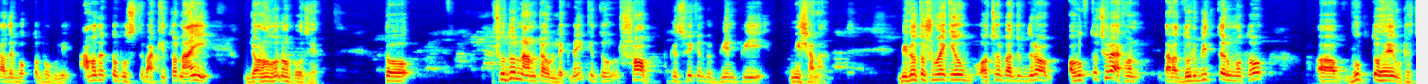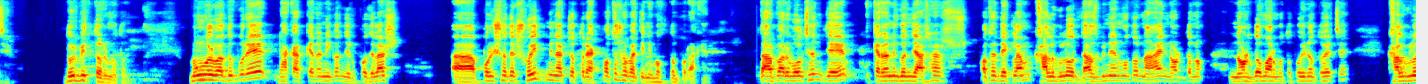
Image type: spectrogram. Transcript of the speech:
তাদের বক্তব্যগুলি, আমাদের তো বুঝতে বাকি তো নাই, জনগণও বোঝে। তো শুধু নামটা উল্লেখ নেই, কিন্তু সব কিছুই কিন্তু বিএনপি নিশানা। বিগত সময় কেউ বছর বা যুগ ধরে অভুক্ত ছিল, এখন তারা দুর্বৃত্তের মতো ভুক্ত হয়ে উঠেছে, দুর্বৃত্তর মতো মঙ্গলবার দুপুরে ঢাকার কেরানীগঞ্জের উপজেলা পরিষদের শহীদ মিনার চত্বরে এক পথসভায় তিনি বক্তব্য রাখেন। তারপর বলছেন যে, কেরানীগঞ্জে আসার পথে দেখলাম খালগুলো ডাস্টবিনের মতো, না হয় নর্দমা নর্দমার মতো পরিণত হয়েছে। খালগুলো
